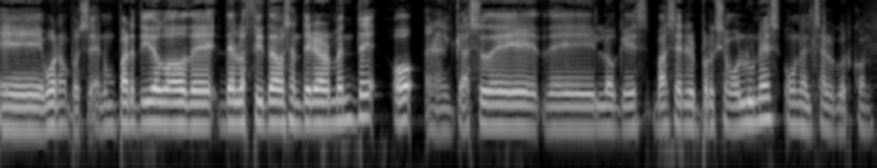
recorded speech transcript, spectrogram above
eh, bueno, pues en un partido de, los citados anteriormente, o en el caso de, lo que es, va a ser el próximo lunes, un Elche Alcorcón.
